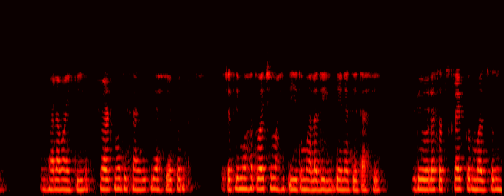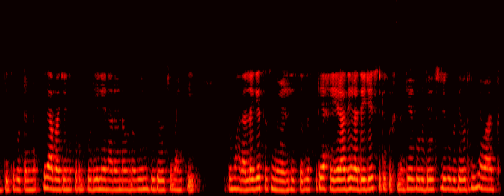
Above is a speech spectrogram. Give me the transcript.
तुम्हाला माहिती शॉर्टमध्ये सांगितली आहे पण त्याच्यातली महत्त्वाची माहिती तुम्हाला दिली देण्यात येत आहे. व्हिडिओला सबस्क्राईब करून बाजूचं घंटीचं बटन नक्की दाबा जेणेकरून पुढील येणाऱ्या नवनवीन व्हिडिओची माहिती तुम्हाला लगेचच मिळेल. हे सगळं फ्री आहे. राधे राधे जय श्रीकृष्ण. जय गुरुदेव. श्री गुरुदेव धन्यवाद.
